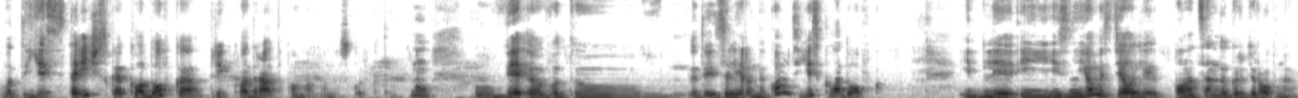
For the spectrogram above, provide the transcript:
вот есть историческая кладовка 3 квадрата, по-моему, насколько там. Ну, в, вот в этой изолированной комнате есть кладовка. И, для, и из нее мы сделали полноценную гардеробную.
